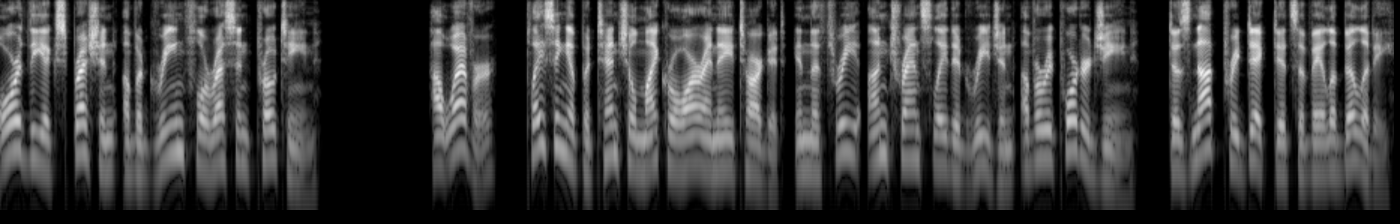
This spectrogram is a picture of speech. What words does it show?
or the expression of a green fluorescent protein. However, placing a potential microRNA target in the 3 untranslated region of a reporter gene does not predict its availability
